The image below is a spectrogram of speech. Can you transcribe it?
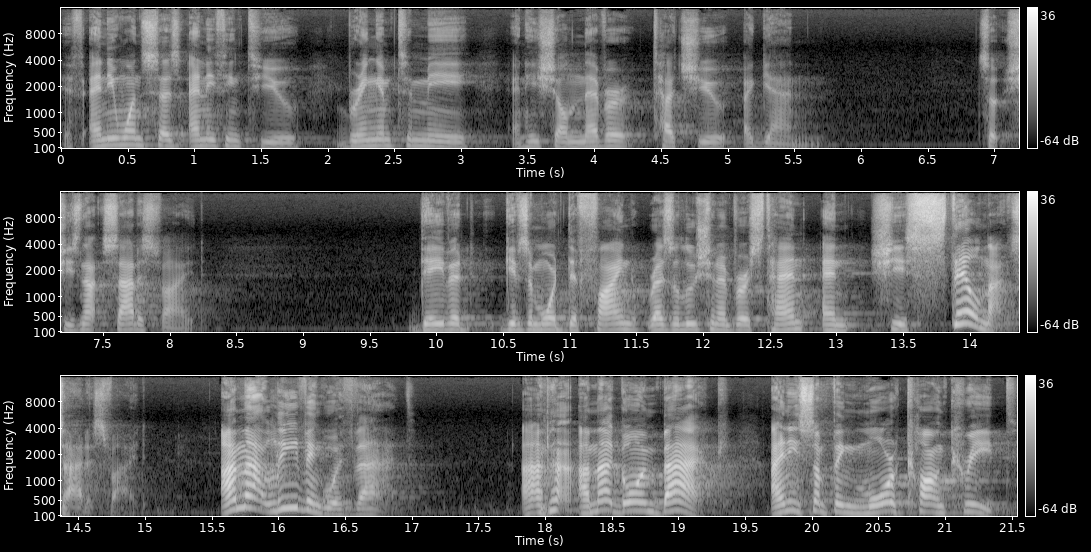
If anyone says anything to you, bring him to me, and he shall never touch you again. So she's not satisfied. David gives a more defined resolution in verse 10, and she is still not satisfied. I'm not leaving with that. I'm not, I'm not going back. I need something more concrete.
